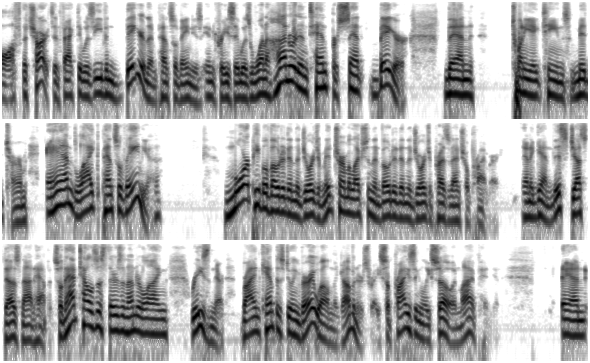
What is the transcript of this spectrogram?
off the charts. In fact, it was even bigger than Pennsylvania's increase. It was 110% bigger than 2018's midterm. And like Pennsylvania, more people voted in the Georgia midterm election than voted in the Georgia presidential primary. And again, this just does not happen. So that tells us there's an underlying reason there. Brian Kemp is doing very well in the governor's race, surprisingly so, in my opinion. And,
